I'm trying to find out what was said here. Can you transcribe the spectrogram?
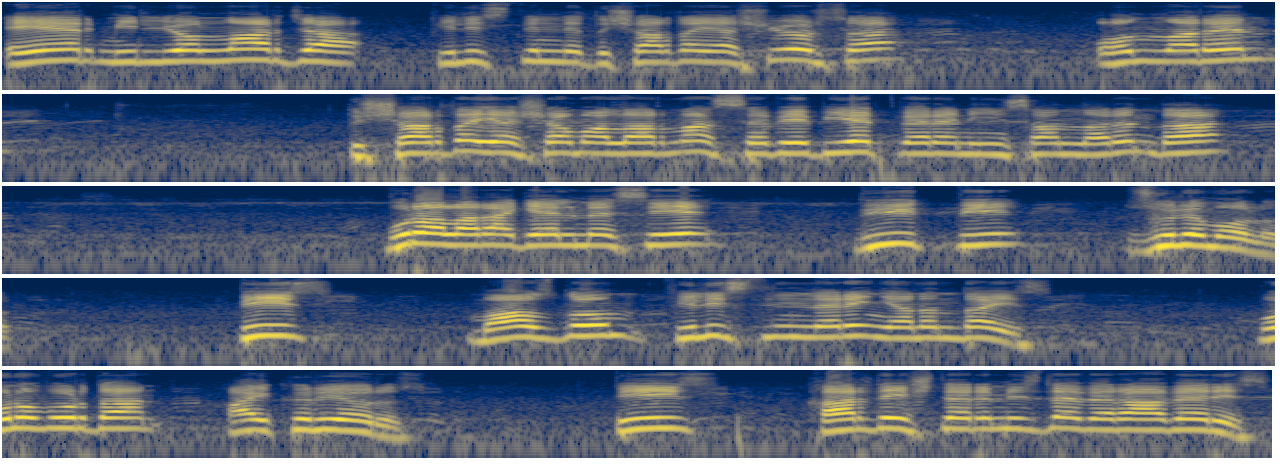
eğer milyonlarca Filistinli dışarıda yaşıyorsa onların dışarıda yaşamalarına sebebiyet veren insanların da buralara gelmesi büyük bir zulüm olur. Biz mazlum Filistinlilerin yanındayız. Bunu buradan haykırıyoruz. Biz kardeşlerimizle beraberiz.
